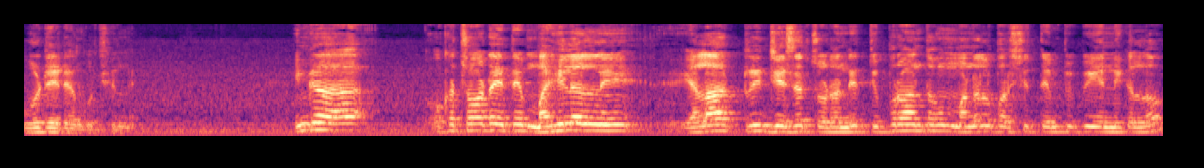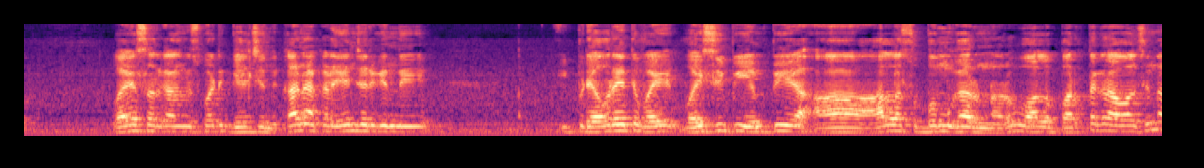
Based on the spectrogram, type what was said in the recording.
ఓటేయడానికి వచ్చింది. ఇంకా ఒక చోట అయితే మహిళల్ని ఎలా ట్రీట్ చేశారు చూడండి. త్రిపురాంతం మండల పరిషత్ ఎంపీపీ ఎన్నికల్లో వైఎస్ఆర్ కాంగ్రెస్ పార్టీ గెలిచింది. కానీ అక్కడ ఏం జరిగింది? ఇప్పుడు ఎవరైతే వై వైసీపీ ఎంపీ ఆళ్ళ సుబ్బమ్మ గారు ఉన్నారో వాళ్ళ భర్తకు రావాల్సింది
